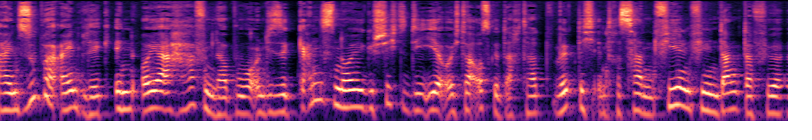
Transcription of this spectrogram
ein super Einblick in euer Hafenlabor und diese ganz neue Geschichte, die ihr euch da ausgedacht habt. Wirklich interessant. Vielen, vielen Dank dafür.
